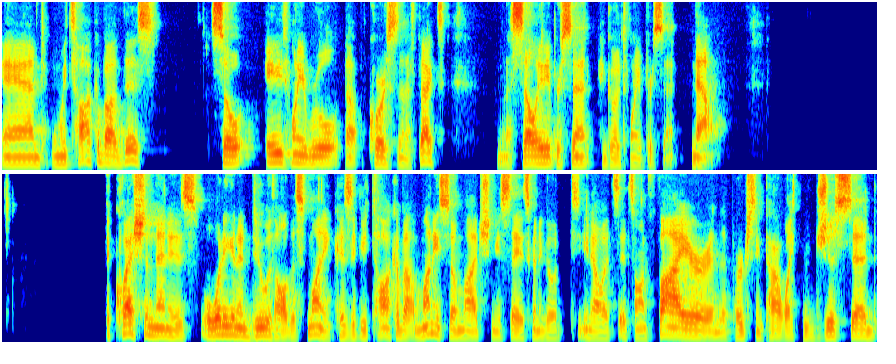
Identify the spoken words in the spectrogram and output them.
And when we talk about this, so 80-20 rule, uh, of course, is in effect. I'm going to sell 80% and go 20%. Now, the question then is, well, what are you going to do with all this money? Because if you talk about money so much and you say it's going to go, you know, it's it's on fire and the purchasing power, like you just said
